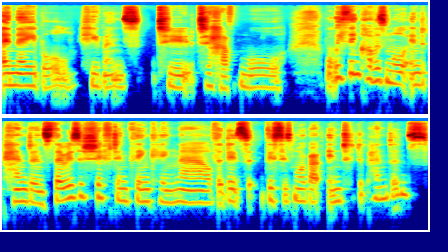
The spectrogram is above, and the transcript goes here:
enable humans to to have more what we think of as more independence. There is a shift in thinking now that it's this is more about interdependence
